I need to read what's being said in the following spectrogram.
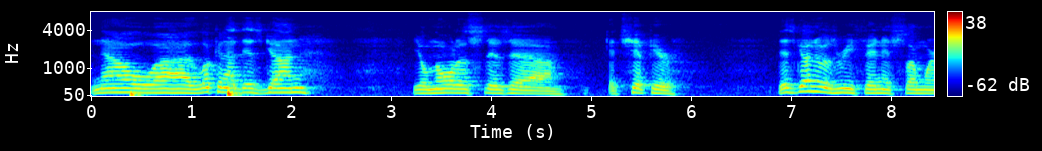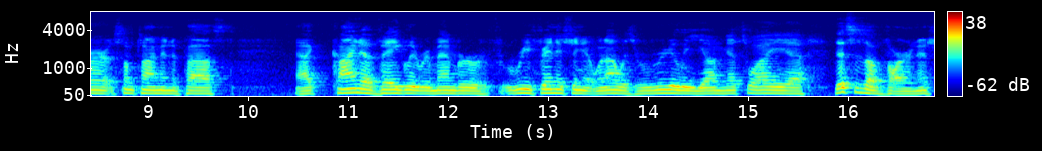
Now, uh, looking at this gun, you'll notice there's a, a chip here. This gun was refinished somewhere, sometime in the past. I kind of vaguely remember refinishing it when I was really young. That's why uh, this is a varnish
